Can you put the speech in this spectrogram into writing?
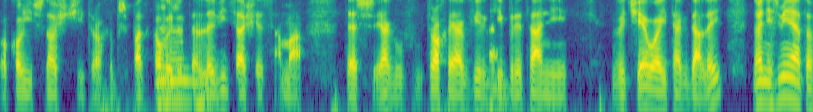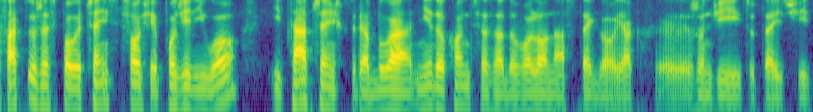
okoliczności trochę przypadkowych, że ta Mhm. lewica się sama też jak, trochę jak w Wielkiej Brytanii wycięła i tak dalej. No nie zmienia to faktu, że społeczeństwo się podzieliło i ta część, która była nie do końca zadowolona z tego, jak e, rządzili tutaj ci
